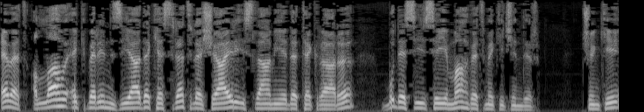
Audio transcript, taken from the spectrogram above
Evet, Allahu ekberin ziyade kesretle şair İslamiye'de tekrarı bu desiseyi mahvetmek içindir. Çünkü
